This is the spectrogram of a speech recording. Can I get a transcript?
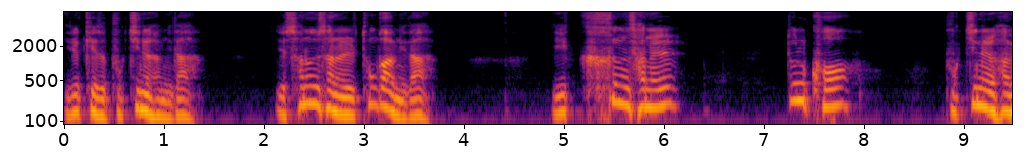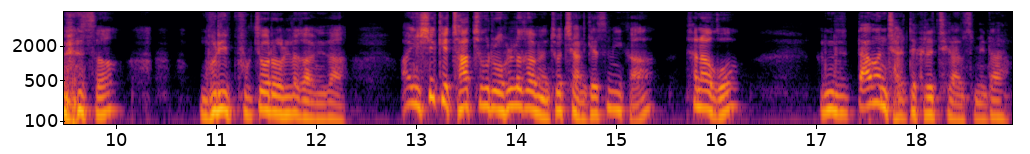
이렇게 해서 북진을 합니다. 이제 선운산을 통과합니다. 이 큰 산을 뚫고 북진을 하면서 물이 북쪽으로 흘러갑니다. 아니 쉽게 좌측으로 흘러가면 좋지 않겠습니까? 편하고 그런데 땅은 잘 때 그렇지가 않습니다.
